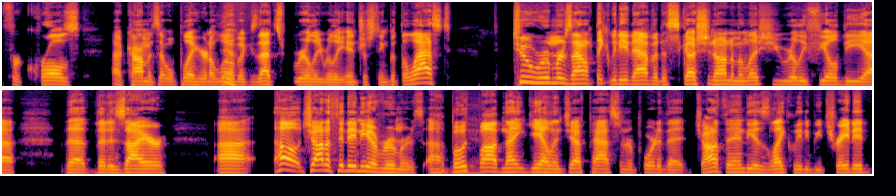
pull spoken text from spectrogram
for Krall's uh, comments that we'll play here in a little yeah. bit because that's really, really interesting. But the last two rumors, I don't think we need to have a discussion on them unless you really feel the uh, the the desire. Uh, oh, Jonathan India rumors. Uh, both yeah. Bob Nightingale and Jeff Passan reported that Jonathan India is likely to be traded.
